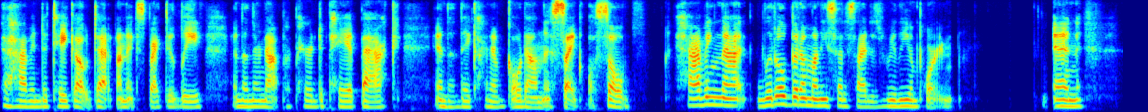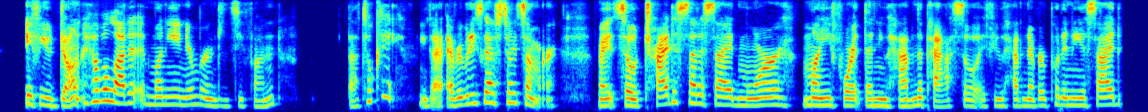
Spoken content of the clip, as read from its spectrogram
to having to take out debt unexpectedly and then they're not prepared to pay it back and then they kind of go down this cycle. So having that little bit of money set aside is really important. And if you don't have a lot of money in your emergency fund, that's okay. You got everybody's got to start somewhere, right? So try to set aside more money for it than you have in the past. So if you have never put any aside,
